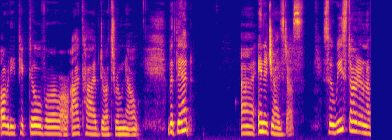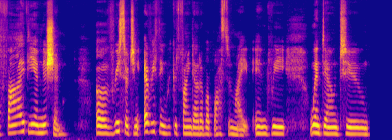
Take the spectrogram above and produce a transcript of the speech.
already picked over or archived or thrown out. But that uh, energized us. So we started on a five year mission of researching everything we could find out about Boston Light. And we went down to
